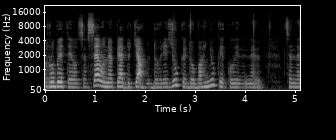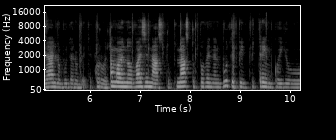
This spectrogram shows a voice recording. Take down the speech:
робити оце все, вони опять дотягнуть до грязюки, до багнюки, коли не, це нереально буде робити. Коротше, я маю на увазі наступ. Наступ повинен бути під підтримкою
